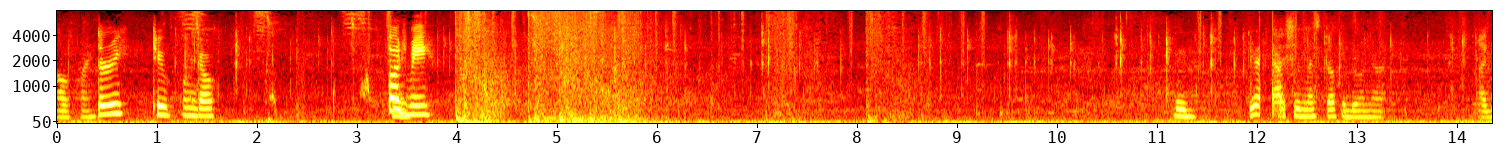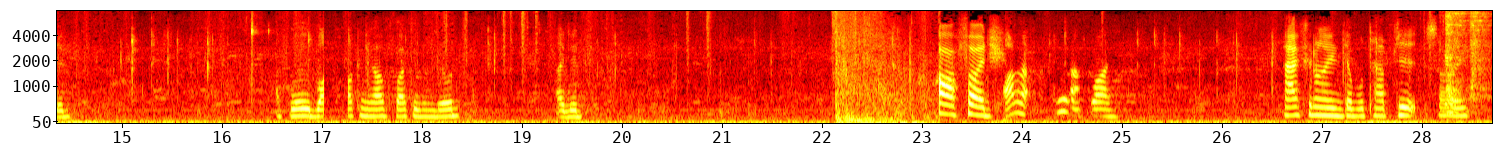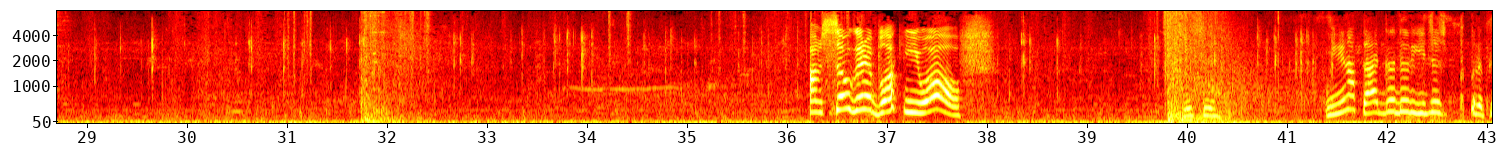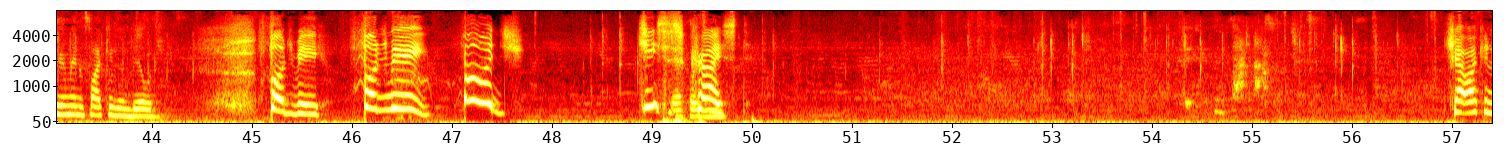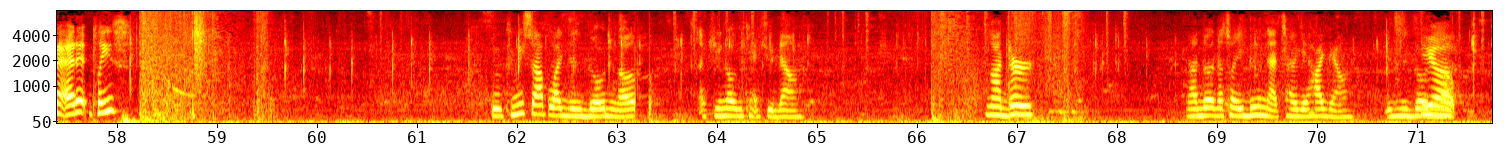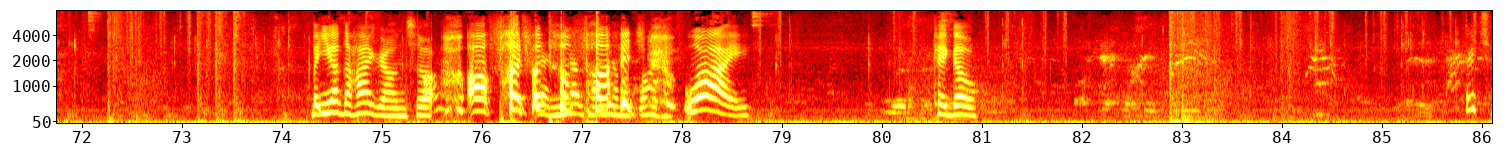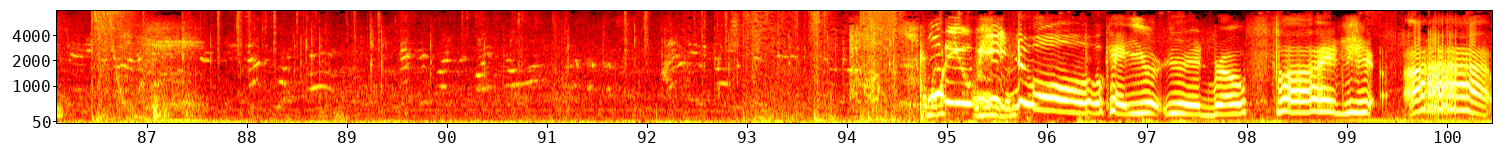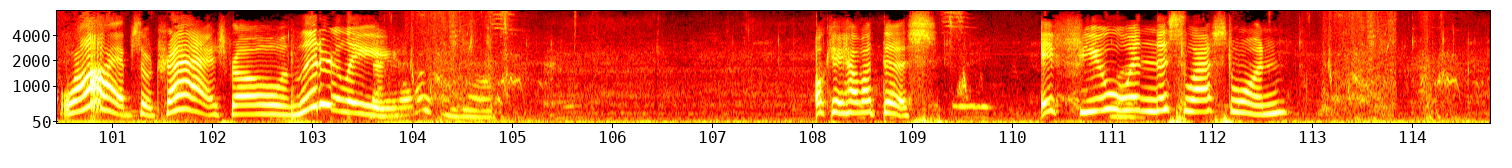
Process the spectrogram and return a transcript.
Oh, fine. Three, two, one, go. Fudge Two. me. Dude, you actually messed up for doing that. I did. I fully blocking me off before I could even build. I did. Oh fudge. I'm not, I'm not flying. I accidentally double tapped it, sorry. I'm so good at blocking you off. Me too. I mean, you're not that good, dude. You just put a pyramid I could even build. Fudge me! Fudge me! Fudge! Jesus Yeah, fudge me. Christ. Chat, why can I edit, please? Dude, can you stop like just building up? Like you know we can't shoot down. Not dirt. Not dirt, that's why you're doing that, try to get high ground. You're just Yeah. up. But you have the high ground, so. Oh, oh fudge, what Yeah, the have high ground, I'm fudge? Why? Okay, go. Hurt you. What do you mean? No! Okay, you're, you're in, bro. Fudge. Ah! Why? I'm so trash, bro. Literally. Okay, how about this? If you win this last one,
